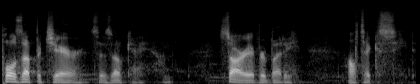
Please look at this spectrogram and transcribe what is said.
Pulls up a chair and says, Okay, I'm sorry, everybody. I'll take a seat.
